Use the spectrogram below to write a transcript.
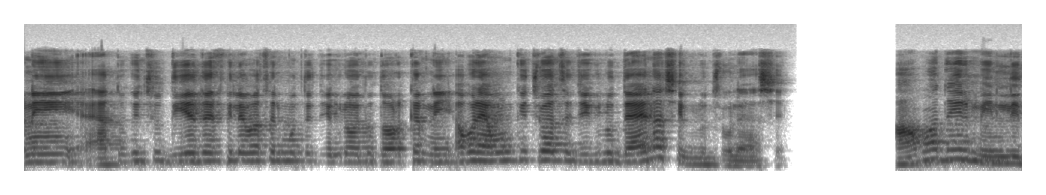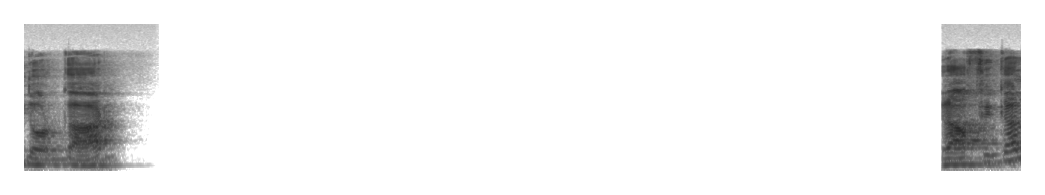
মানে এত কিছু দিয়ে দেয় সিলেবাসের মধ্যে যেগুলো হয়তো দরকার নেই। আবার এমন কিছু আছে যেগুলো দেয় না সেগুলো চলে আসে। আমাদের মেনলি দরকার গ্রাফিক্যাল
